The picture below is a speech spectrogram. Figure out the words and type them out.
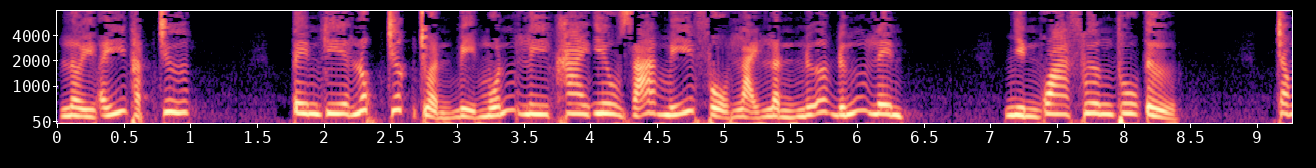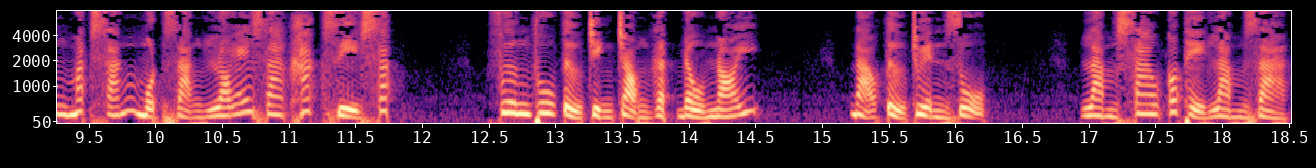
lời ấy thật chứ. tên kia lúc trước chuẩn bị muốn ly khai yêu giá mỹ phụ lại lần nữa đứng lên. nhìn qua phương thu tử, trong mắt sáng một dạng lóe ra khác gì sắc. phương thu tử chỉnh trọng gật đầu nói, đạo tử truyền dụ, làm sao có thể làm giả.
